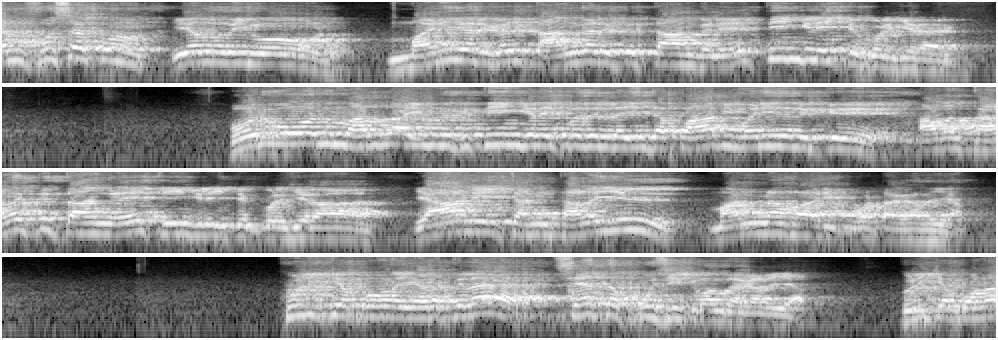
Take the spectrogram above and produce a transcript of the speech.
அன்புசக்கும் எல்லிமோன். மனிதர்கள் தங்களுக்கு தாங்களே தீங்கிழைத்துக் கொள்கிறார்கள். ஒருபோதும் அல்லாஹ் இவனுக்கு தீங்கிழைப்பதில்லை இந்த பாவி மனிதனுக்கு அவன் தனக்கு தாங்களே தீங்கிழைத்துக் கொள்கிறான். யானை தன் தலையில் மண்ணவாரி போட்ட கதையான் குளிக்க போன இடத்துல சேத்த பூசிட்டு வந்த கதையா? குளிக்க போனா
